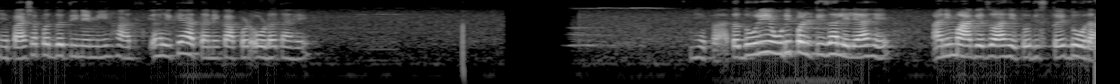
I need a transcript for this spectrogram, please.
हे पहा अशा पद्धतीने मी हात हलक्या हाताने कापड ओढत आहे. हे पहा आता दोरी एवढी पलटी झालेली आहे आणि मागे जो आहे तो दिसतोय दोरा.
